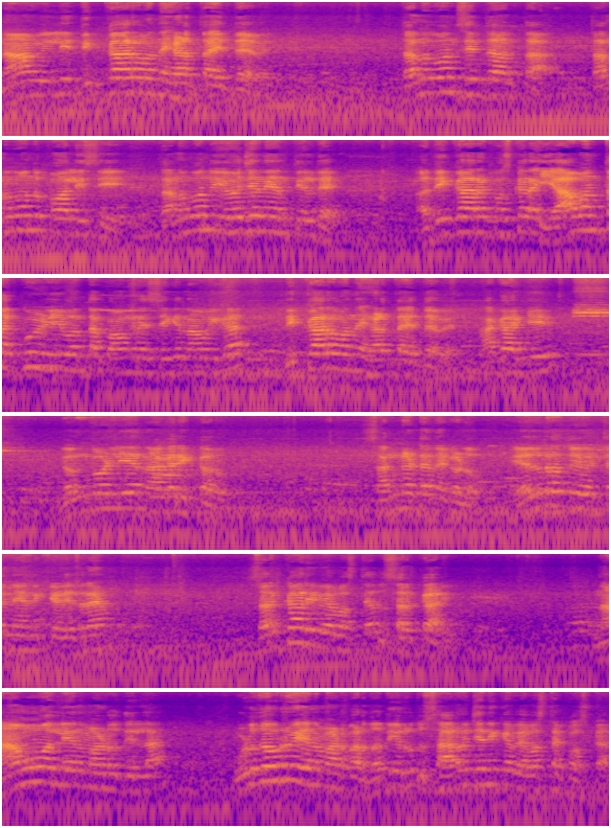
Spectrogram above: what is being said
ನಾವಿಲ್ಲಿ ಧಿಕ್ಕಾರವನ್ನು ಹೇಳ್ತಾ ಇದ್ದೇವೆ. ತನಗೊಂದು ಸಿದ್ಧಾಂತ, ತನಗೊಂದು ಪಾಲಿಸಿ, ತನಗೊಂದು ಯೋಜನೆ ಅಂತಿಲ್ದೆ ಅಧಿಕಾರಕ್ಕೋಸ್ಕರ ಯಾವಂತಕ್ಕೂ ಇಳಿಯುವಂತ ಕಾಂಗ್ರೆಸ್ಸಿಗೆ ಈಗ ಧಿಕ್ಕಾರವನ್ನು ಹೇಳ್ತಾ ಇದ್ದೇವೆ. ಹಾಗಾಗಿ ಗಂಗೊಳ್ಳಿಯ ನಾಗರಿಕರು, ಸಂಘಟನೆಗಳು ಎಲ್ಲರದ್ದು ಯೋಚನೆಯನ್ನು ಕೇಳಿದ್ರೆ ಸರ್ಕಾರಿ ವ್ಯವಸ್ಥೆ ಅದು ಸರ್ಕಾರಿ. ನಾವು ಅಲ್ಲಿ ಏನು ಮಾಡುವುದಿಲ್ಲ. ಉಳಿದವರು ಏನು ಮಾಡಬಾರ್ದು? ಅದು ಇರುವುದು ಸಾರ್ವಜನಿಕ ವ್ಯವಸ್ಥೆಗೋಸ್ಕರ.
